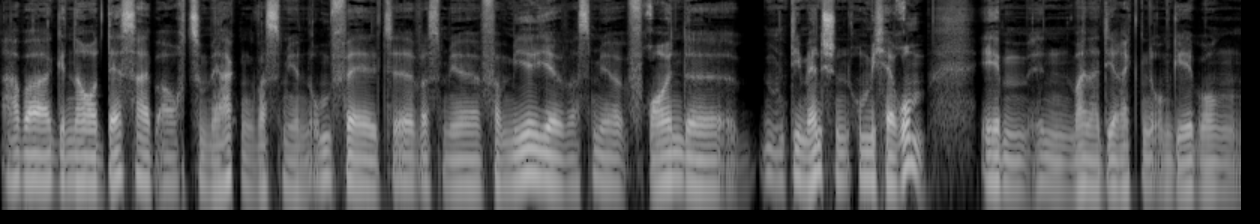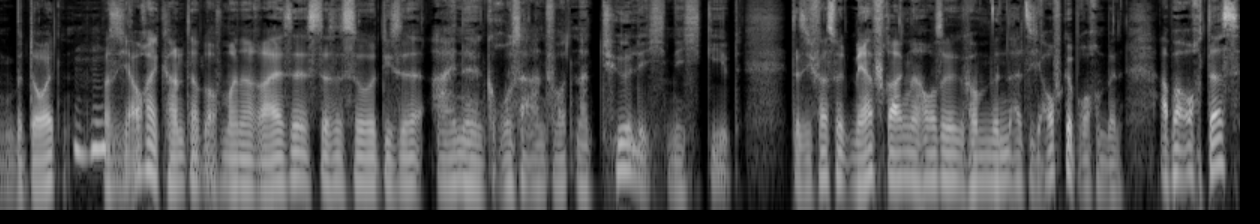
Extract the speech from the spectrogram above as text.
aber genau deshalb auch zu merken, was mir ein Umfeld, äh, was mir Familie, was mir Freunde, die Menschen um mich herum eben in meiner direkten Umgebung bedeuten. Mhm. Was ich auch erkannt habe auf meiner Reise ist, dass es so diese eine große Antwort natürlich nicht gibt. Dass ich fast mit mehr Fragen nach Hause gekommen bin, als ich ich aufgebrochen bin. Aber auch das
